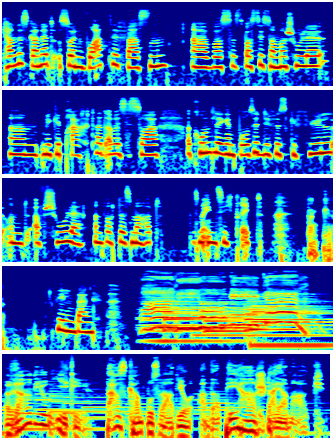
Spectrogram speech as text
kann das gar nicht so in Worte fassen, äh, was, es, was die Sommerschule ähm, mir gebracht hat, aber es ist so ein, ein grundlegend positives Gefühl und auf Schule einfach, dass man hat, dass man in sich trägt. Danke. Vielen Dank. Radio Igel. Radio Igel, das Campusradio an der PH Steiermark.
